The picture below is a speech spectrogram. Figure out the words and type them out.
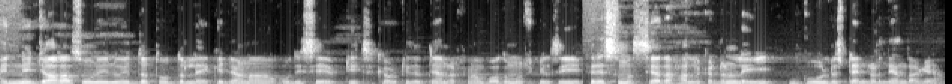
ਇੰਨੇ ਜ਼ਿਆਦਾ ਸੋਨੇ ਨੂੰ ਇੱਧਰ ਤੋਂ ਉੱਧਰ ਲੈ ਕੇ ਜਾਣਾ, ਉਹਦੀ ਸੇਫਟੀ ਸਿਕਿਉਰਿਟੀ ਦਾ ਧਿਆਨ ਰੱਖਣਾ ਬਹੁਤ ਮੁਸ਼ਕਿਲ ਸੀ। ਫਿਰ ਇਸ ਸਮੱਸਿਆ ਦਾ ਹੱਲ ਕੱਢਣ ਲਈ 골ਡ ਸਟੈਂਡਰਡ ਲਿਆਂਦਾ ਗਿਆ।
